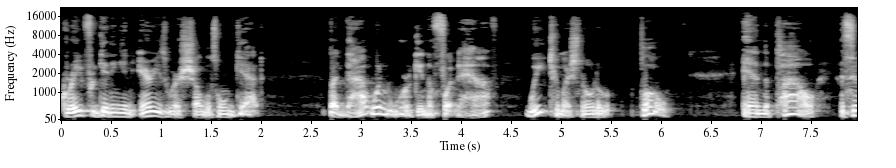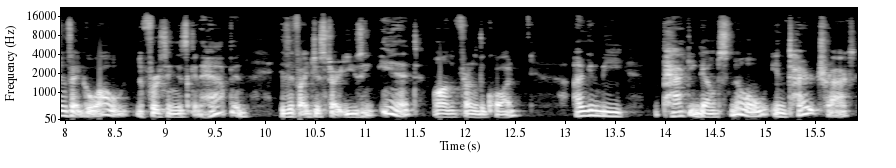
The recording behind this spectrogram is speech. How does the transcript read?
Great for getting in areas where shovels won't get. But that wouldn't work in a foot and a half. Way too much snow to blow. And the plow, as soon as I go out, the first thing that's going to happen is if I just start using it on the front of the quad, I'm going to be packing down snow in tire tracks,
